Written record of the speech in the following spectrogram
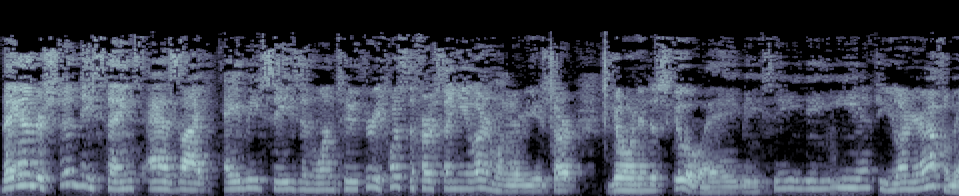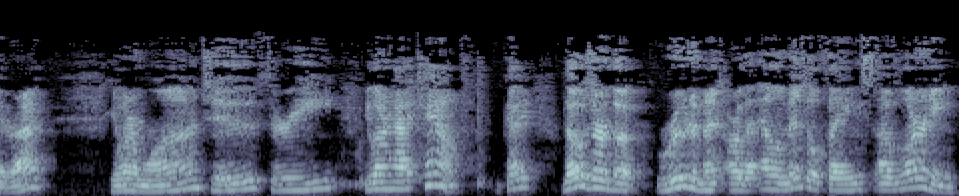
they understood these things as like ABCs and one, two, three. What's the first thing you learn whenever you start going into school? A, B, C, D, E, F, G. You learn your alphabet, right? You learn one, two, three. You learn how to count. Okay? Those are the rudiment or the elemental things of learning.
